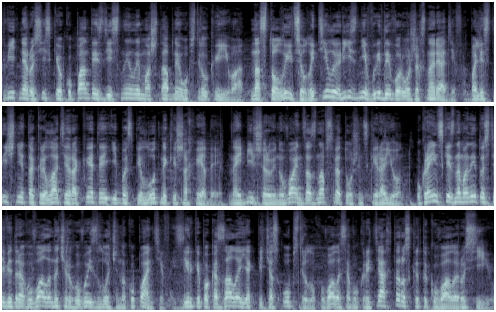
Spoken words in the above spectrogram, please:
квітня російські окупанти здійснили масштабний обстріл Києва. На столицю летіли різні види ворожих снарядів: балістичні та крилаті ракети і безпілотники шахеди. Найбільше руйнувань зазнав Святошинський район. Українські знаменитості відреагували на черговий злочин окупантів. Зірки показали, як під час обстрілу ховалися в укриттях та розкритикували Росію.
